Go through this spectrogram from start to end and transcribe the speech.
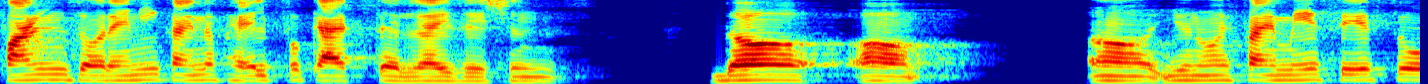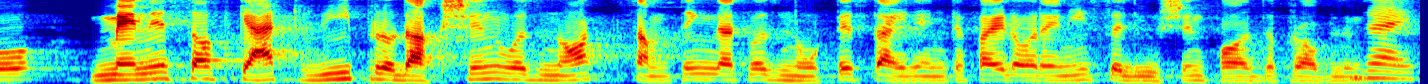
funds or any kind of help for cat sterilizations. The, um, uh, you know, if I may say so, menace of cat reproduction was not something that was noticed, identified, or any solution for the problem. Right.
